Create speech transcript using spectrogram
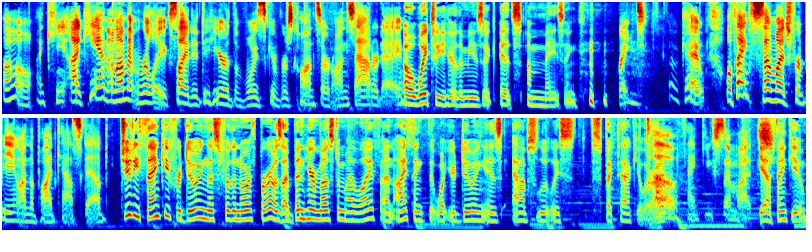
Oh, I can't. I can, and I'm really excited to hear the Voice Givers concert on Saturday. Oh, wait till you hear the music. It's amazing. Great. Okay. Well, thanks so much for being on the podcast, Deb. Judy, thank you for doing this for the North Boroughs. I've been here most of my life, and I think that what you're doing is absolutely spectacular. I- Oh, thank you so much. yeah, thank you.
